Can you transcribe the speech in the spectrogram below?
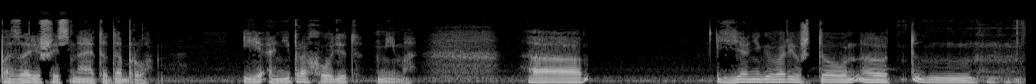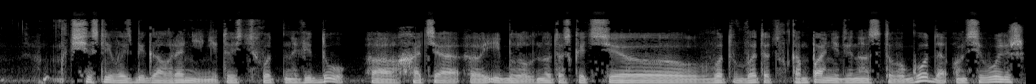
позарившись на это добро. И они проходят мимо. А, я не говорил, что он а, счастливо избегал ранений. То есть вот на виду, а, хотя и был, но, так сказать, э, вот в этот в кампании 12 года он всего лишь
